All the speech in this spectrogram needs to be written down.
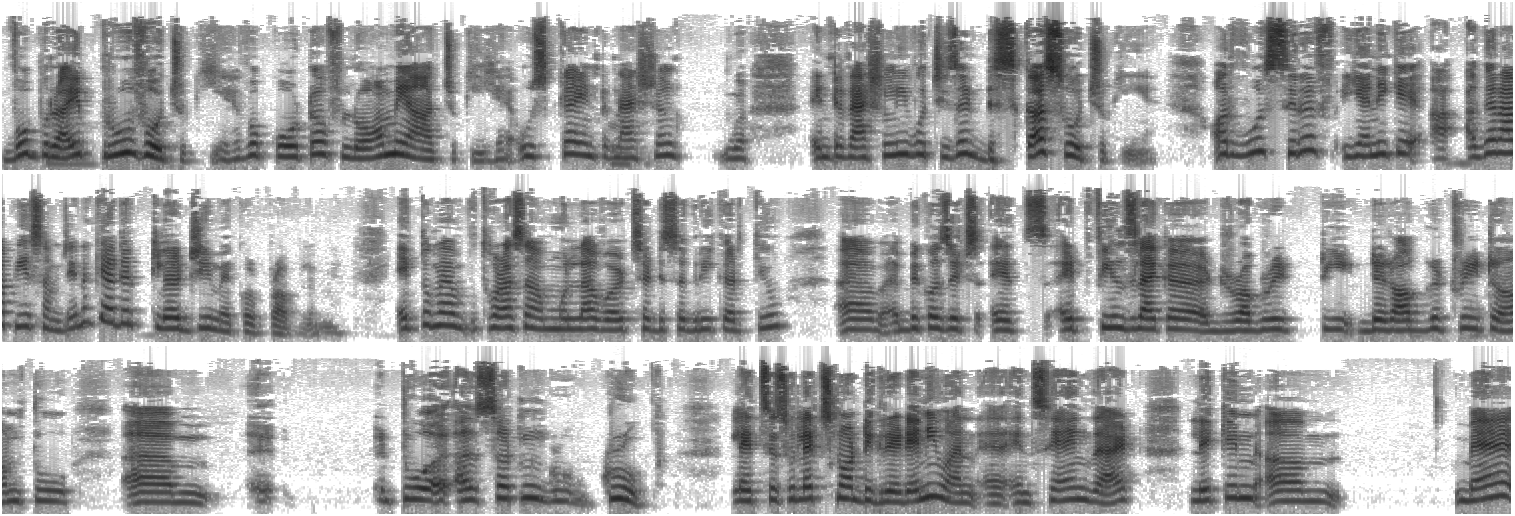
وہ برائی پروو ہو چکی ہے۔ وہ کورٹ آف لا میں آ چکی ہے۔ اس کا انٹرنیشنل انٹرنیشنلی وہ چیزیں ڈسکس ہو چکی ہیں۔ اور وہ صرف یعنی کہ اگر آپ یہ سمجھیں نا کہ اگر کلرجی میں کوئی پرابلم ہے۔ ایک تو میں تھوڑا سا ملا ورڈ سے ڈس اگری کرتی ہوں۔ Because it's it feels like a derogatory term to to a, a certain group. Let's say so let's not degrade anyone in saying that. لیکن um, میں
